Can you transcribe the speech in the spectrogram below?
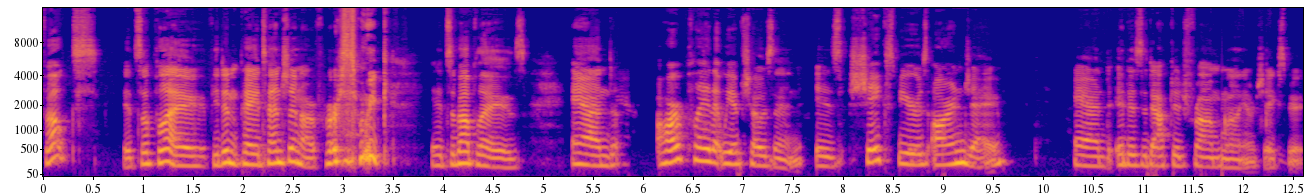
Folks, it's a play. If you didn't pay attention, our first week, it's about plays. And our play that we have chosen is Shakespeare's R&J, and it is adapted from William Shakespeare,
